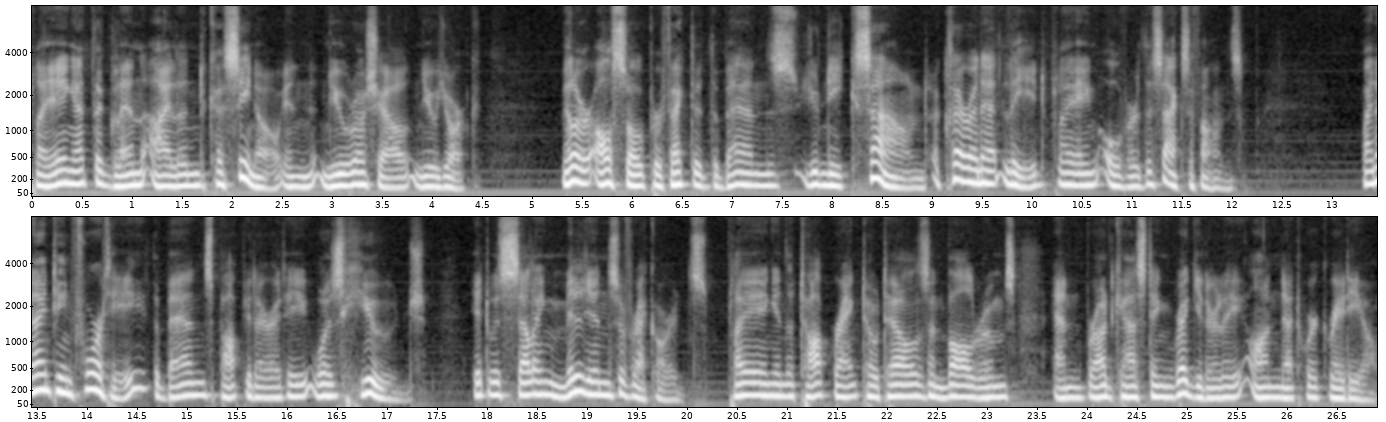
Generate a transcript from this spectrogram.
playing at the Glen Island Casino in New Rochelle, New York. Miller also perfected the band's unique sound, a clarinet lead playing over the saxophones. By 1940, the band's popularity was huge. It was selling millions of records, playing in the top ranked hotels and ballrooms, and broadcasting regularly on network radio.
